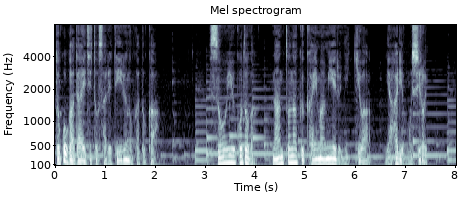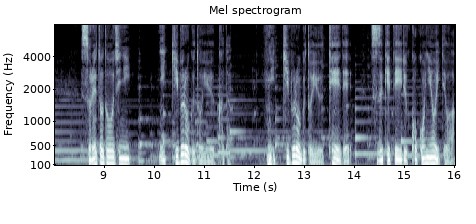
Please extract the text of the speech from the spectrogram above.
どこが大事とされているのかとかそういうことがなんとなく垣間見える日記はやはり面白い。それと同時に日記ブログという形日記ブログという体で続けているここにおいては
